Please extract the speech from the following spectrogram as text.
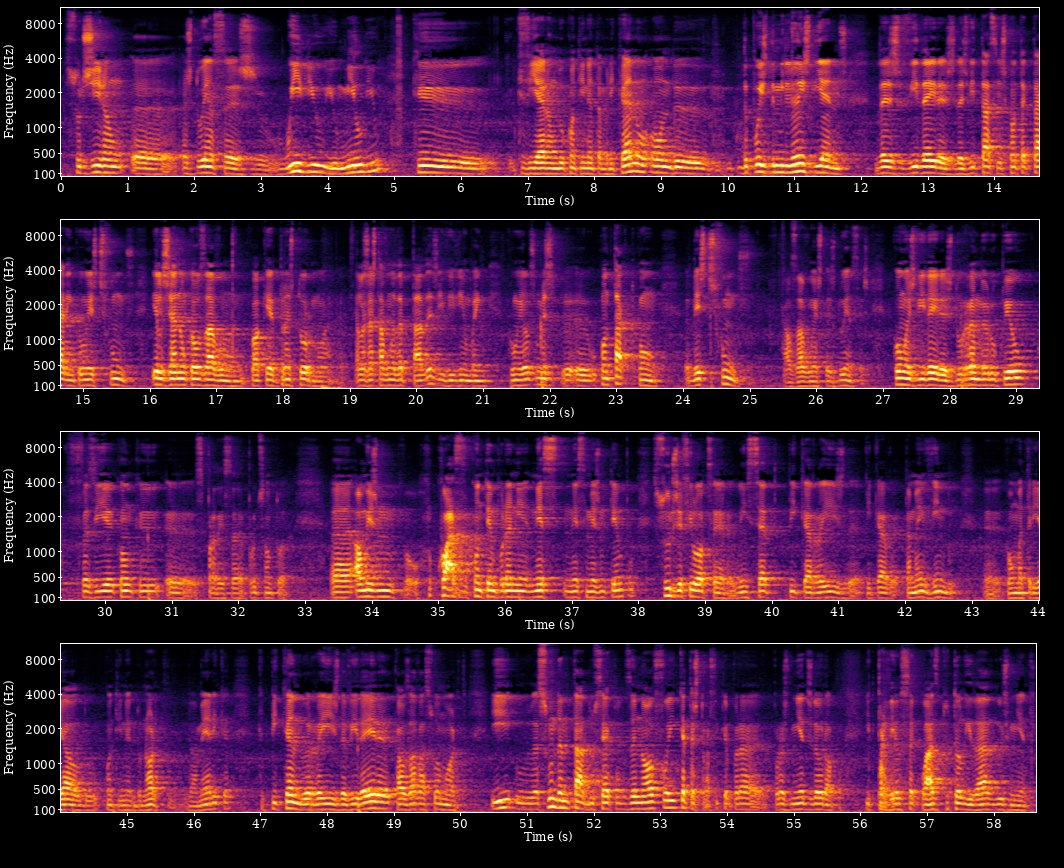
Surgiram uh, as doenças o ídio e o míldio, que, que vieram do continente americano, onde depois de milhões de anos das videiras, das vitáceas contactarem com estes fungos, eles já não causavam qualquer transtorno, elas já estavam adaptadas e viviam bem com eles, mas uh, o contacto com destes fungos que causavam estas doenças com as videiras do ramo europeu fazia com que uh, se perdesse a produção toda. Uh, ao mesmo, quase contemporânea, nesse, nesse mesmo tempo, surge a filoxera, o inseto que pica a raiz, da, picava, também vindo uh, com material do continente do norte da América, que picando a raiz da videira causava a sua morte e a segunda metade do século XIX foi catastrófica para, para os vinhedos da Europa e perdeu-se a quase totalidade dos vinhedos.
